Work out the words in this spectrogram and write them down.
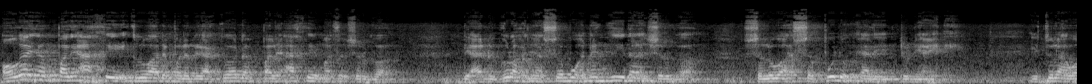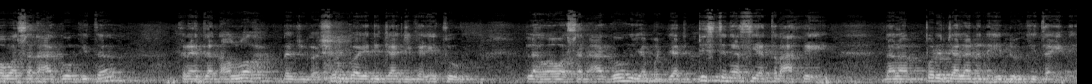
Orang yang paling akhir keluar daripada neraka dan paling akhir masuk syurga dianugerahnya sebuah negeri dalam syurga seluas sepuluh kali dunia ini. Itulah wawasan agung kita kerajaan Allah dan juga syurga yang dijanjikan itu adalah wawasan agung yang menjadi destinasi yang terakhir dalam perjalanan hidup kita ini.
